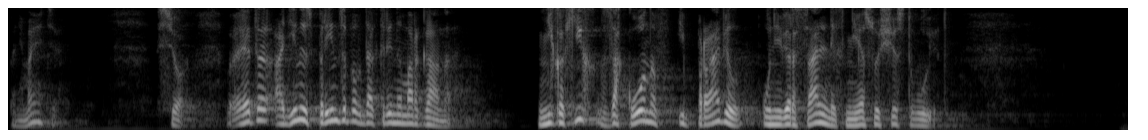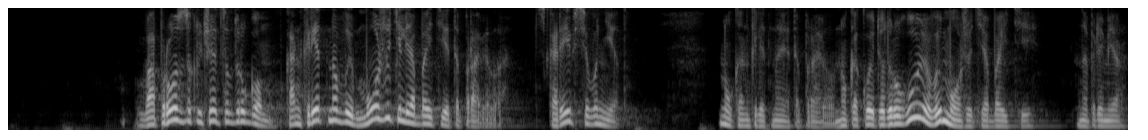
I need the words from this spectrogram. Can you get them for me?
Понимаете? Все. Это один из принципов доктрины Моргана. Никаких законов и правил универсальных не существует. Вопрос заключается в другом. Конкретно вы можете ли обойти это правило? Скорее всего, нет. Ну, конкретно это правило. Но какое-то другое вы можете обойти, например.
